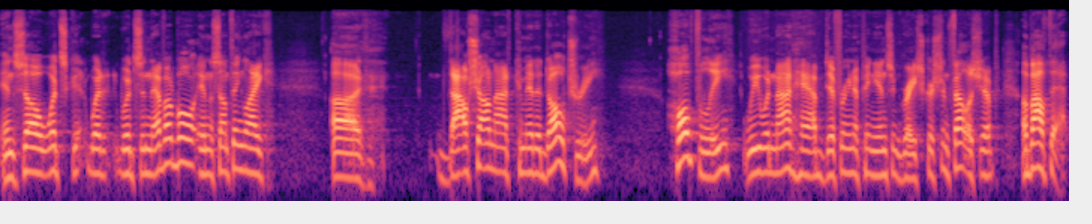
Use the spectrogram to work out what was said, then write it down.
And so, what's, what, what's inevitable in something like, uh, thou shalt not commit adultery, hopefully, we would not have differing opinions in Grace Christian Fellowship about that.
